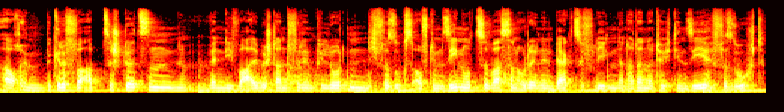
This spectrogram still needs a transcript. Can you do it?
auch im Begriff war abzustürzen, wenn die Wahl bestand für den Piloten, ich versuche es auf dem Seenot zu wassern oder in den Berg zu fliegen, dann hat er natürlich den See versucht.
